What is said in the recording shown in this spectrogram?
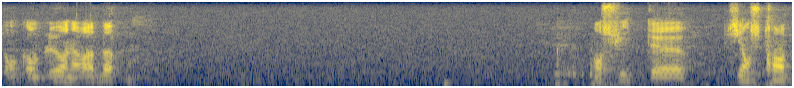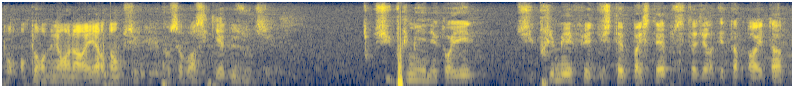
donc en bleu en arabe. Ensuite, euh, si on se trompe, on peut revenir en arrière. Donc ce qu'il faut savoir, c'est qu'il y a deux outils. Supprimer et nettoyer supprimer fait du step by step, c'est-à-dire étape par étape.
